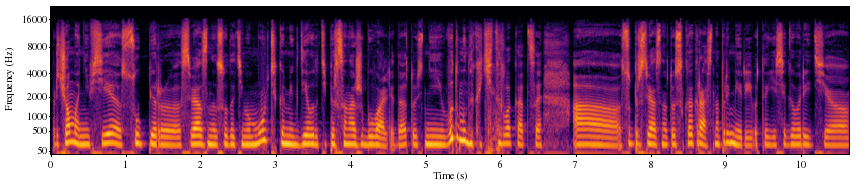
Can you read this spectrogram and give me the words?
Причем они все супер э, связаны с вот этими мультиками, где вот эти персонажи бывали, да, то есть не выдуманы какие-то локации, а супер связаны. То есть как раз на примере, вот если говорить э,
